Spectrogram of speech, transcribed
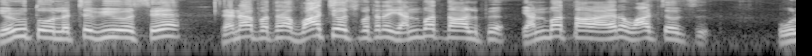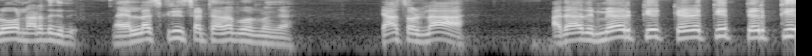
எழுபத்தோரு லட்சம் வியூவர்ஸு ரெண்டாவது பார்த்தோன்னா வாட்ச் ஹவர்ஸ் பார்த்தீங்கன்னா எண்பத்தி நாலு பே எண்பத்தி நாலாயிரம் வாட்ச் ஹவர்ஸு இவ்வளோ நடந்துக்குது. நான் எல்லா ஸ்க்ரீன்ஷாட்டாக தான் போடணுங்க ஏன் சொல்லா அதாவது மேற்கு கிழக்கு தெற்கு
